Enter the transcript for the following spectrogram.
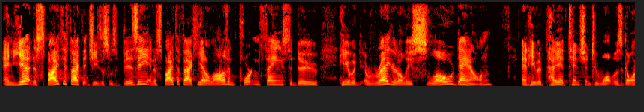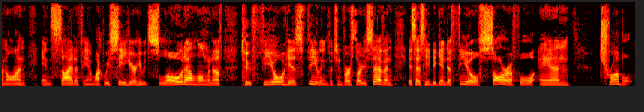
And yet, despite the fact that Jesus was busy and despite the fact he had a lot of important things to do, he would regularly slow down and he would pay attention to what was going on inside of him. Like we see here, he would slow down long enough to feel his feelings, which in verse 37, it says he began to feel sorrowful and troubled.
